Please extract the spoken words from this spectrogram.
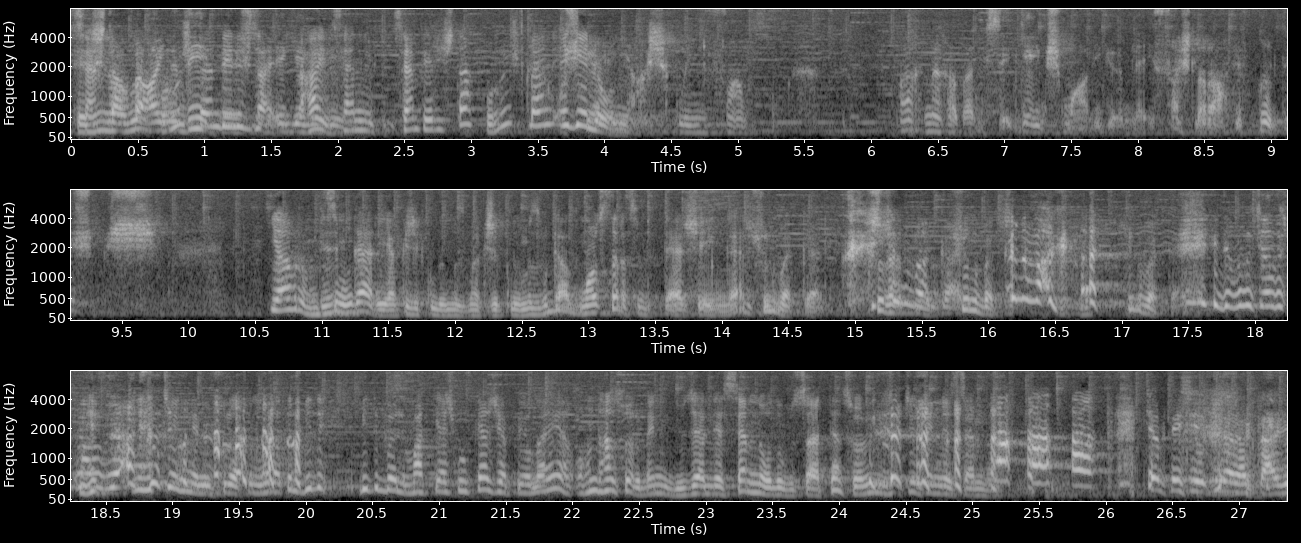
Sen aynı konuş, değil, ben. Feriştah Egeli Hayır değil. sen sen Feriştah konuş, ben Egeli olayım. yakışıklı insan. Bak ne kadar güzel giymiş mavi gömleği. Saçları hafif kıl düşmüş. Yavrum bizim gari yakışıklığımız makışıklığımız bu kaldı. Mostarası bitti her şeyin gari. Şunu bak gari. Şunu bak gari. Şunu bak. Şunu bak. Şunu bak gari. Bir de bunu çalışmamız lazım. edeceksin benim suratımı muratımı? Bir de, bir de böyle makyaj makyaj yapıyorlar ya. Ondan sonra benim güzelleşsem ne olur bu saatten sonra? Yüzü çirkinleşsem ne olur? Çok teşekkürler Oktay Bey.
